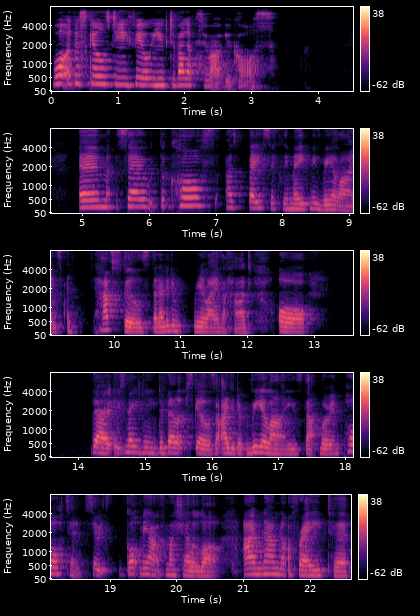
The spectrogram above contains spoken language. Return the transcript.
what other skills do you feel you've developed throughout your course? Um, so the course has basically made me realise I have skills that I didn't realise I had, or that it's made me develop skills that I didn't realize that were important. So it's got me out of my shell a lot. I'm now not afraid to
